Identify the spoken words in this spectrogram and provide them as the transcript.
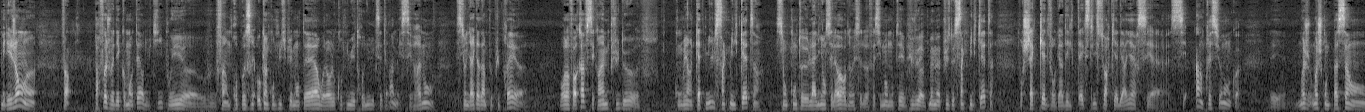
Mais les gens euh, Enfin, parfois je vois des commentaires du type oui, euh, enfin on proposerait aucun contenu supplémentaire ou alors le contenu est trop nul, etc. Mais c'est vraiment, si on y regarde un peu plus près, euh, World of Warcraft c'est quand même plus de combien 4000, 5000 quêtes. Si on compte euh, l'Alliance et la Horde, ça doit facilement monter même à plus de 5000 quêtes. Pour chaque quête, vous regardez le texte, l'histoire qu'il y a derrière, c'est impressionnant quoi. Moi, je, moi je compte pas ça en,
